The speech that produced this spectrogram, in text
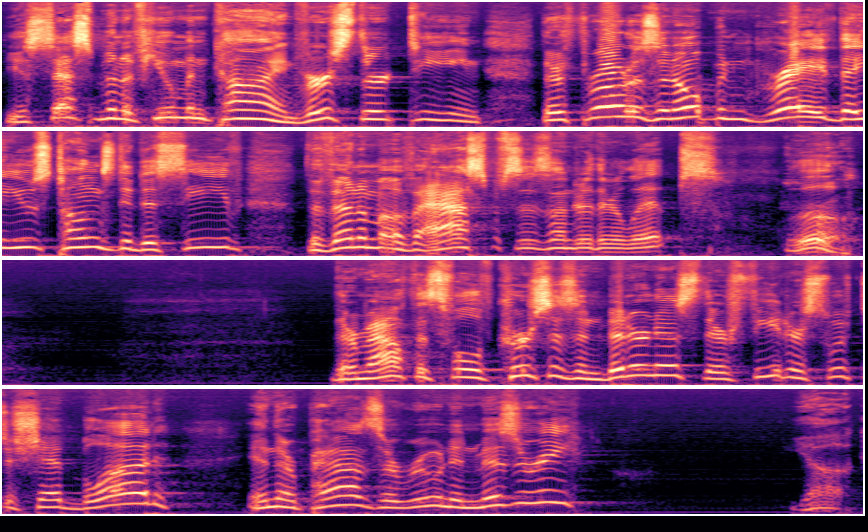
The assessment of humankind, verse 13. Their throat is an open grave. They use tongues to deceive. The venom of asps is under their lips. Ugh. Their mouth is full of curses and bitterness. Their feet are swift to shed blood. In their paths are ruin and misery. Yuck.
